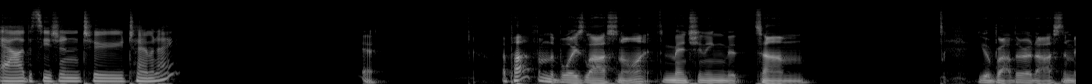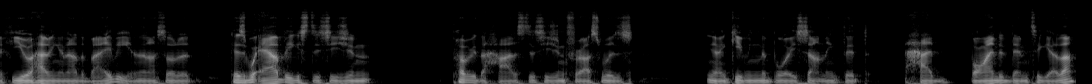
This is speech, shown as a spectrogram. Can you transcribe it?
our decision to terminate? Yeah. Apart from the boys last night mentioning that um, your brother had asked them if you were having another baby, and then I sort of because our biggest decision, probably the hardest decision for us was, you know, giving the boys something that had binded them together.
